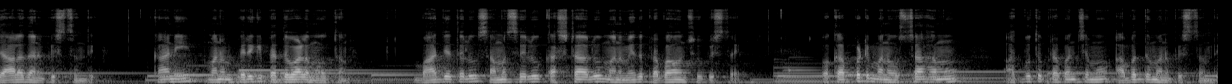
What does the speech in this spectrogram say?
జాలదనిపిస్తుంది. కానీ మనం పెరిగి పెద్దవాళ్ళం అవుతాం బాధ్యతలు సమస్యలు కష్టాలు మన మీద ప్రభావం చూపిస్తాయి. ఒకప్పటి మన ఉత్సాహము అద్భుత ప్రపంచము అబద్ధం అనిపిస్తుంది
